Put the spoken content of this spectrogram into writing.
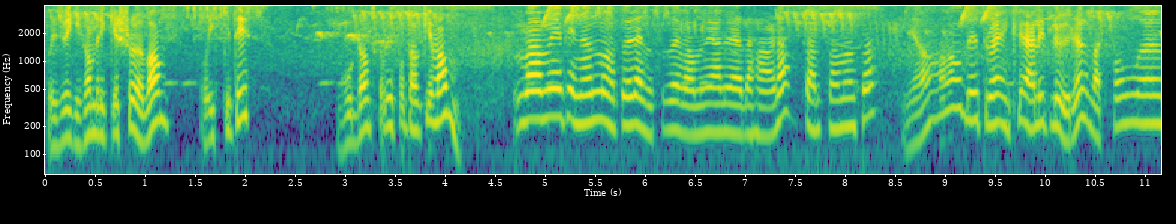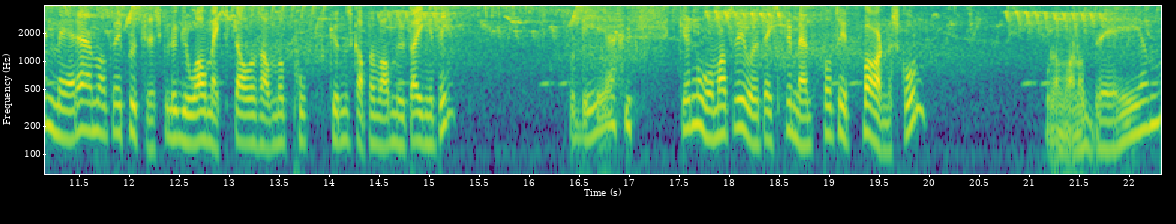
Og hvis vi ikke kan drikke sjøvann og ikke tiss, hvordan skal vi få tak i vann? Hva om vi finner en måte å rense det vannet vi allerede har, da? Saltvann, altså? Ja, det tror jeg egentlig er litt lure. I hvert fall uh, mer enn at vi plutselig skulle gro allmektige alle sammen og poff kunne skape vann ut av ingenting. Fordi jeg husker noe om at vi gjorde et eksperiment på type barneskolen. Hvordan var nå det igjen?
